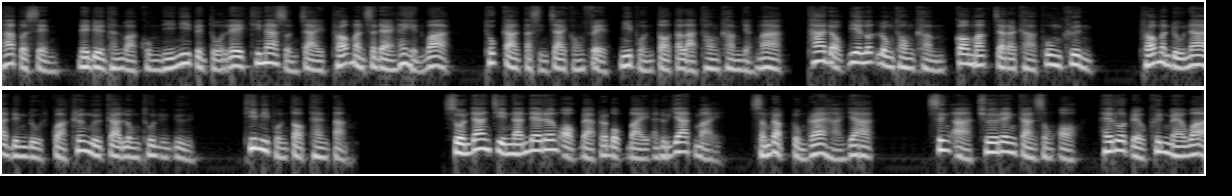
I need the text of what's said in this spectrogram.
0.25%ในเดือนธันวาคมนี้นี่เป็นตัวเลขที่น่าสนใจ เพราะมันแสดงให้เห็นว่าทุกการตัดสินใจของเฟดมีผลต่อตลาดทองคำอย่างมาก ถ้าดอกเบี้ยลดลงทองคำก็มักจะราคาพุ่งขึ้น เพราะมันดูน่าดึงดูดกว่าเครื่องมือการลงทุนอื่น ๆ ที่มีผลตอบแทนต่ำ ส่วนด้านจีนนั้นได้เริ่มออกแบบระบบใบอนุญาตใหม่สำหรับกลุ่มแร่หายาก ซึ่งอาจช่วยเร่งการส่งออกให้รวดเร็วขึ้นแม้ว่า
